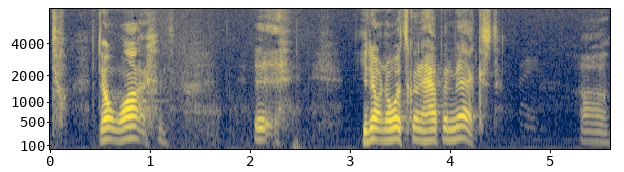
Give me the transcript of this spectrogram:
don't want. It, you don't know what's going to happen next. Um,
